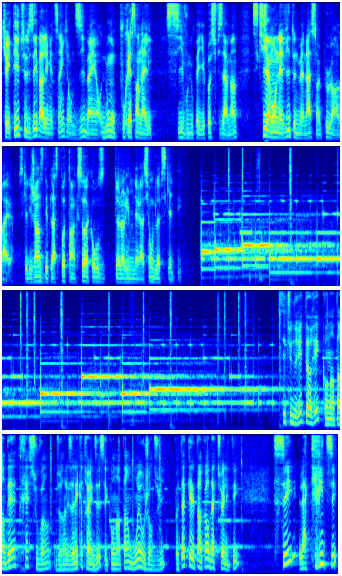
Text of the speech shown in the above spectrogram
qui a été utilisé par les médecins qui ont dit, ben nous, on pourrait s'en aller si vous ne nous payez pas suffisamment, ce qui, à mon avis, est une menace un peu en l'air, parce que les gens ne se déplacent pas tant que ça à cause de leur rémunération ou de la fiscalité. C'est une rhétorique qu'on entendait très souvent durant les années 90 et qu'on entend moins aujourd'hui. Peut-être qu'elle est encore d'actualité. C'est la critique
